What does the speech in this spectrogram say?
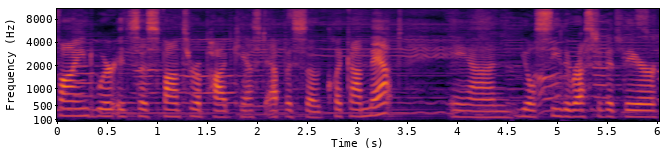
find where it says sponsor a podcast episode. Click on that, and you'll see the rest of it there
